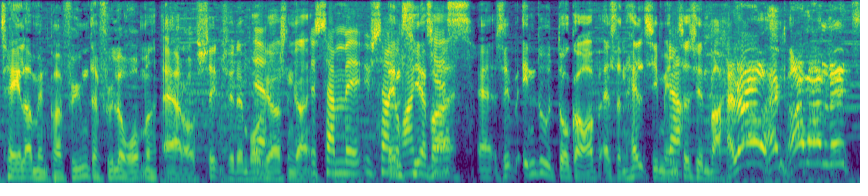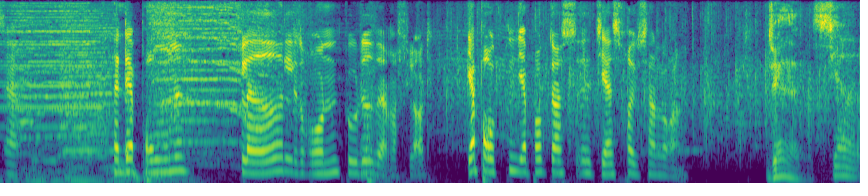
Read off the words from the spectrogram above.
Taler om en parfume, der fylder rummet. Er du sindssygt, den brugte Ja. jeg også en gang. det samme med Yves Den siger bare, ja, inden du dukker op, altså en halv time Ja. ja. så siger den bare, Hallo, han kommer om lidt! Den der brune, flade, lidt runde buttede, der var flot. Jeg brugte den. Jeg brugte også uh, jazz fra Yves Saint Laurent. Jazz. Jazz.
